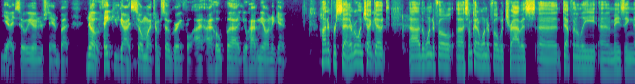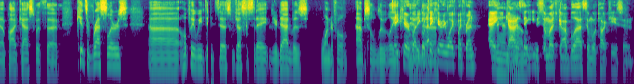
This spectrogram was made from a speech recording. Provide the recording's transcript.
Yeah, so we understand. But no, thank you guys so much. I'm so grateful. I, I hope uh, you'll have me on again. Hundred percent. Everyone, check out uh, the wonderful, uh, some kind of wonderful with Travis. Uh, definitely an amazing uh, podcast with uh, kids of wrestlers. Uh, hopefully, we did uh, some justice today. Your dad was wonderful. Absolutely. Take care, buddy. And, Go take care of your wife, my friend. Hey, And, guys, um, thank you so much. God bless, and we'll talk to you soon.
